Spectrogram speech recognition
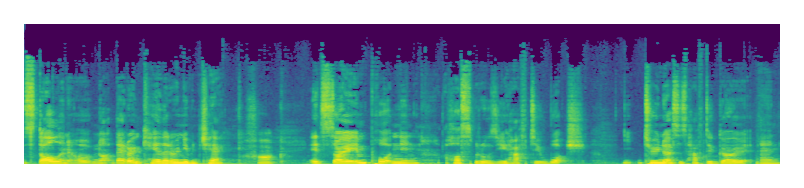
stolen it or not. They don't care. They don't even check. Fuck. It's so important in hospitals. You have to watch. Two nurses have to go and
